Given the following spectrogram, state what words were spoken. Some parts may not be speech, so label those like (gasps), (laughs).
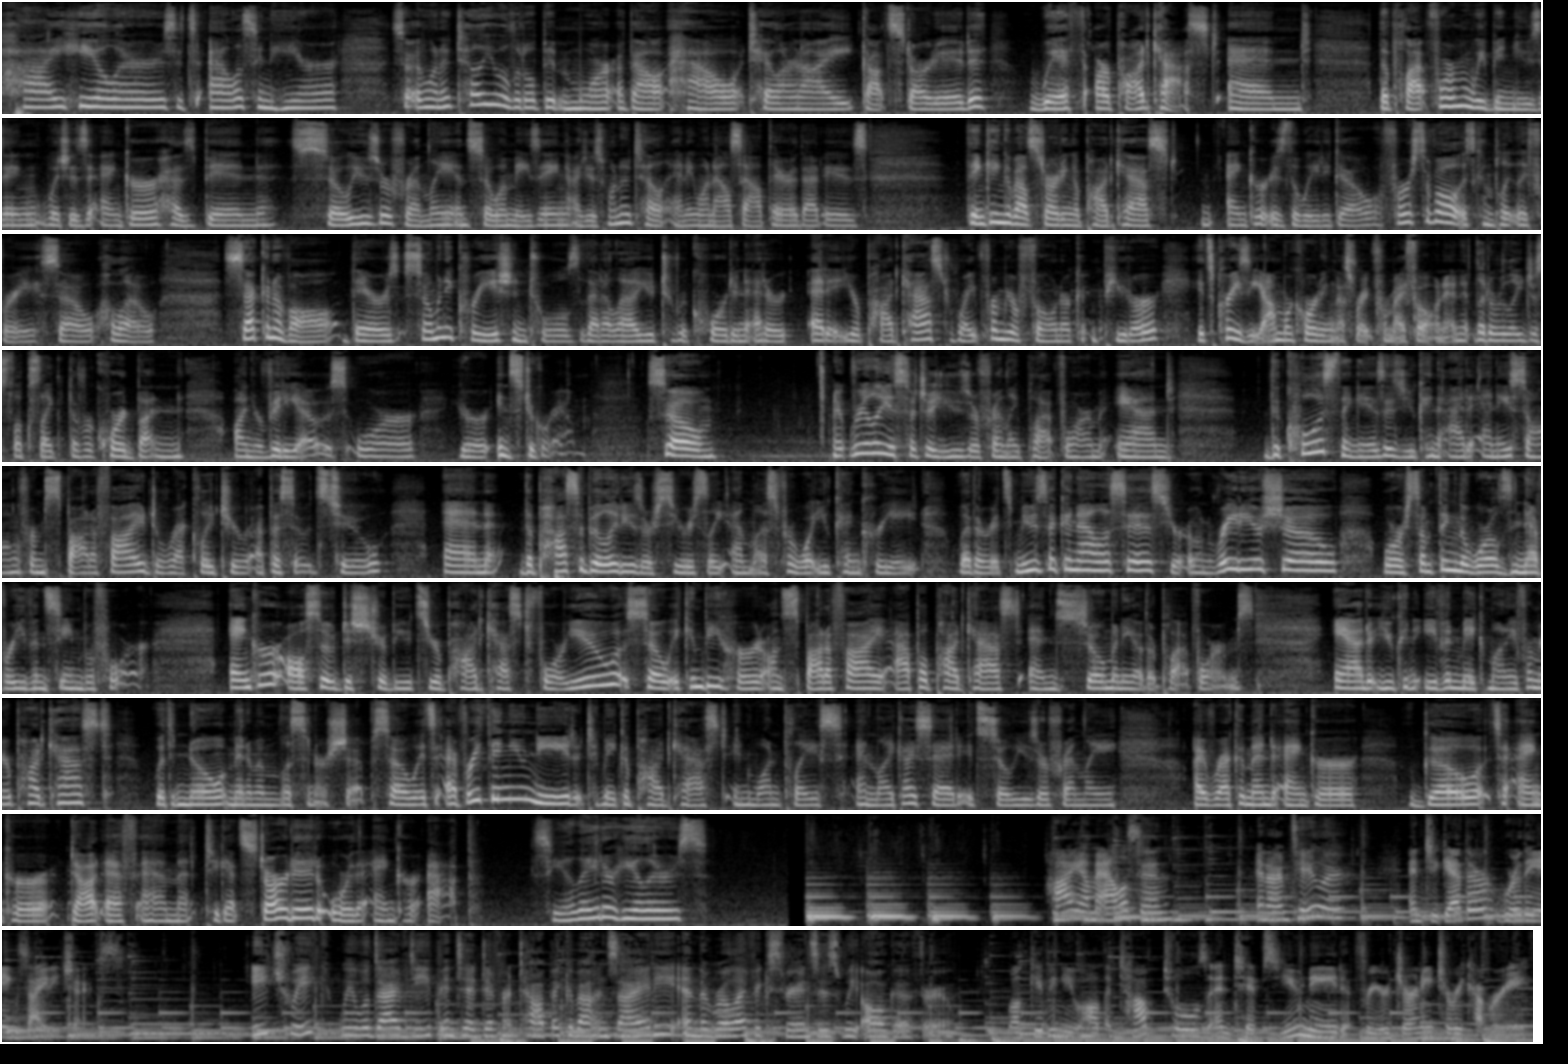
Hi, healers. It's Allison here. So, I want to tell you a little bit more about how Taylor and I got started with our podcast. And the platform we've been using, which is Anchor, has been so user friendly and so amazing. I just want to tell anyone else out there that is thinking about starting a podcast, Anchor is the way to go. First of all, it's completely free. So, hello. Second of all, there's so many creation tools that allow you to record and edit, edit your podcast right from your phone or computer. It's crazy. I'm recording this right from my phone, and it literally just looks like the record button on your videos or your Instagram. So it really is such a user friendly platform. And the coolest thing is is you can add any song from Spotify directly to your episodes too. And the possibilities are seriously endless for what you can create, whether it's music analysis, your own radio show, or something the world's never even seen before. Anchor also distributes your podcast for you, so it can be heard on Spotify, Apple Podcast, and so many other platforms. And you can even make money from your podcast with no minimum listenership. So it's everything you need to make a podcast in one place. And like I said, it's so user friendly. I recommend Anchor. Go to anchor.fm to get started or the Anchor app. See you later, healers. Hi, I'm Allison. And I'm Taylor. And together, we're the Anxiety Chicks. Each week, we will dive deep into a different topic about anxiety and the real life experiences we all go through, while giving you all the top tools and tips you need for your journey to recovery.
